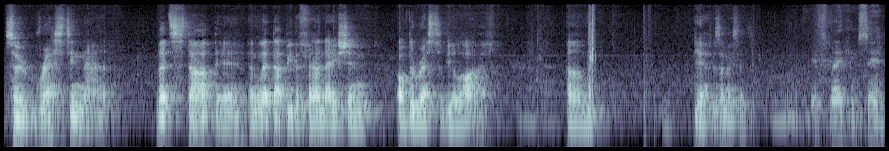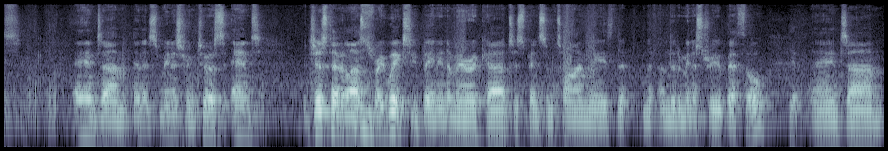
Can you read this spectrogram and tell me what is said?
So rest in that. Let's start there and let that be the foundation of the rest of your life. Um, yeah does that make sense It's making sense. And, um, and it's ministering to us. And just over the last three weeks, you've been in America to spend some time with the, under the ministry of Bethel. Yep. And, um,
